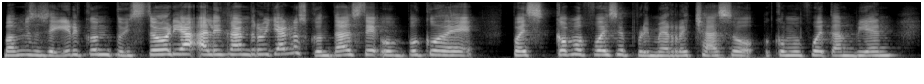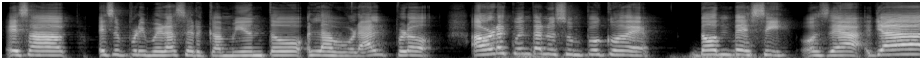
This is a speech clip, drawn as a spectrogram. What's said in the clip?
vamos a seguir con tu historia. Alejandro, ya nos contaste un poco de pues cómo fue ese primer rechazo, cómo fue también esa, ese primer acercamiento laboral, pero ahora cuéntanos un poco de donde sí, o sea, ya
